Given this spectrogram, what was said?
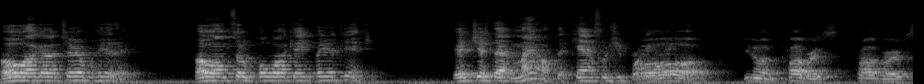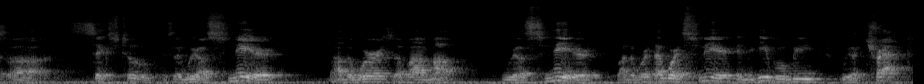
Oh, I got a terrible headache. Oh, I'm so poor I can't pay attention. It's just that mouth that cancels your prayer. Oh, you know, in Proverbs, Proverbs uh, 6 2. It says, We are snared by the words of our mouth. We are snared by the word. That word snared in the Hebrew means we are trapped,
